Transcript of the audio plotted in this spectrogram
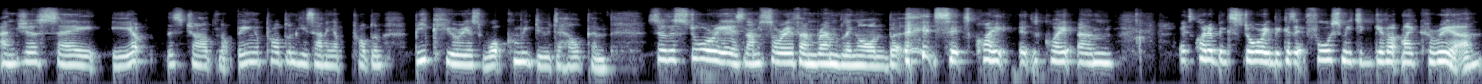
and just say, yep, this child's not being a problem. He's having a problem. Be curious. What can we do to help him? So the story is, and I'm sorry if I'm rambling on, but it's it's quite it's quite um it's quite a big story because it forced me to give up my career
